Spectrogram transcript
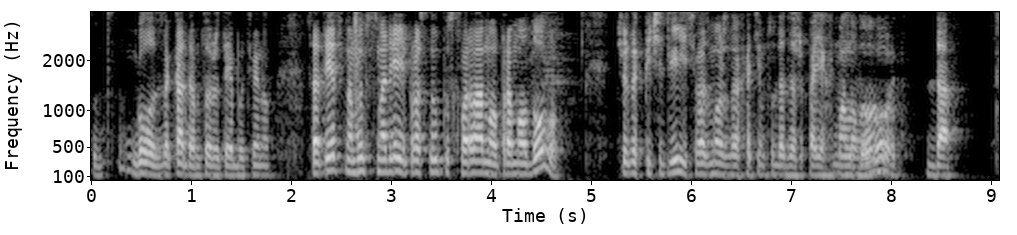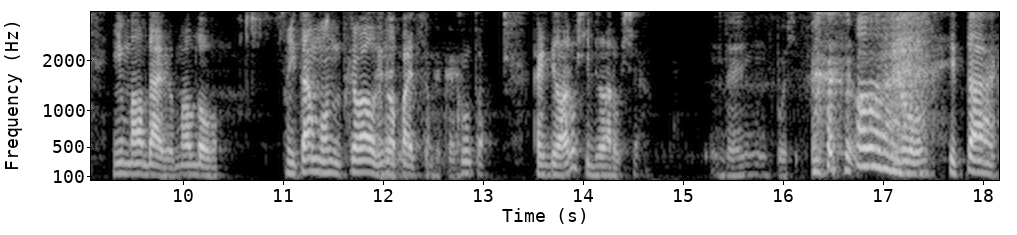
Тут голос за кадром тоже требует вину. Соответственно, мы посмотрели просто выпуск Варламова про Молдову. Что-то впечатлились, возможно, хотим туда даже поехать. Молдову? Да. Не в Молдавию, в Молдову. И там он открывал вино пальцем. какая? Круто. Как Беларусь и Белоруссия. Да, не похер. Ну, итак.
